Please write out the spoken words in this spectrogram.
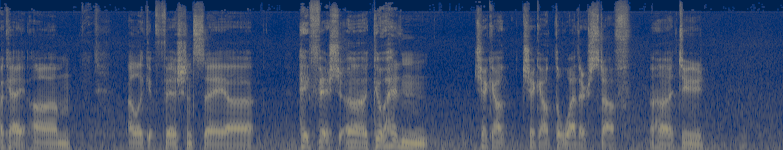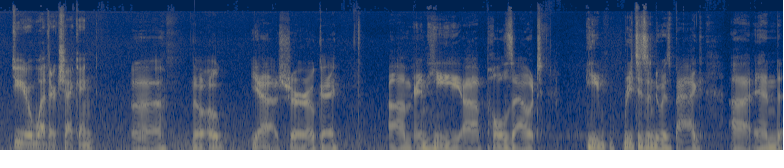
Okay, um, I look at Fish and say, uh, "Hey, Fish, uh, go ahead and check out check out the weather stuff. Uh, do do your weather checking." Uh, no, oh, yeah, sure, okay. Um, and he uh, pulls out, he reaches into his bag uh, and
